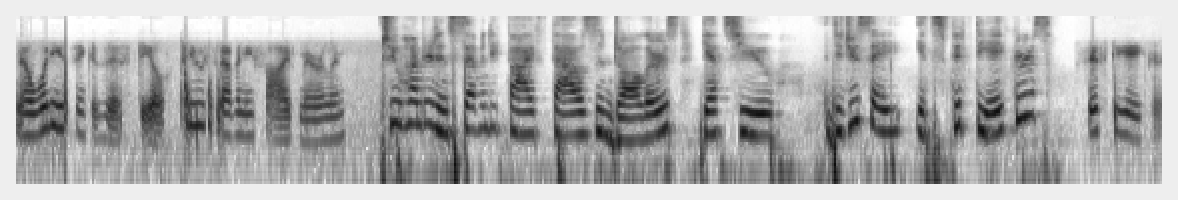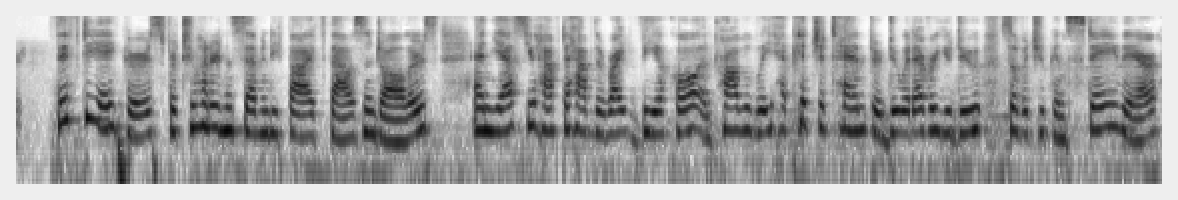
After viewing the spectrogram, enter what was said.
Now, what do you think of this deal? 275 Marilyn. $275,000 gets you, did you say it's 50 acres? 50 acres. 50 acres for $275,000. And yes, you have to have the right vehicle and probably pitch a tent or do whatever you do so that you can stay there.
